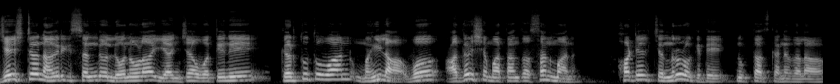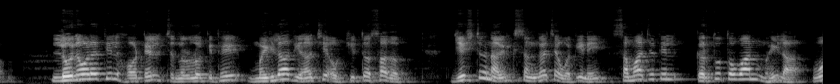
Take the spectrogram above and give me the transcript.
ज्येष्ठ नागरिक संघ लोणावळा यांच्या वतीने कर्तृत्ववान महिला व आदर्श मातांचा सन्मान हॉटेल चंद्रलोक येथे नुकताच करण्यात आला. लोणावळ्यातील हॉटेल चंद्रलोक येथे महिला दिनाचे औचित्य साधत ज्येष्ठ नागरिक संघाच्या वतीने समाजातील कर्तृत्ववान महिला व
